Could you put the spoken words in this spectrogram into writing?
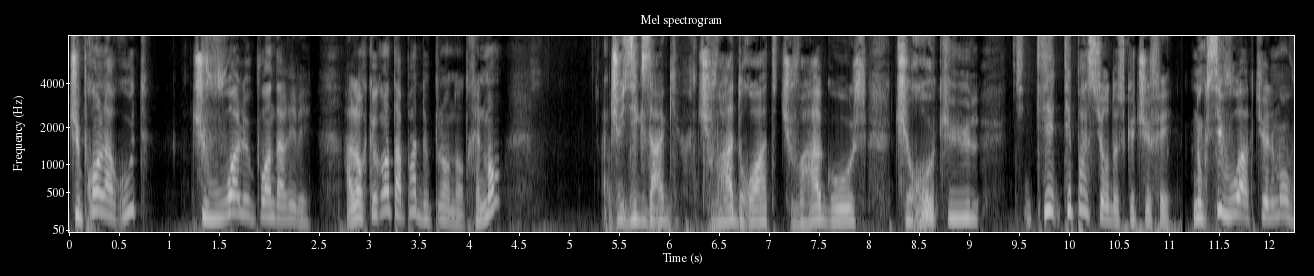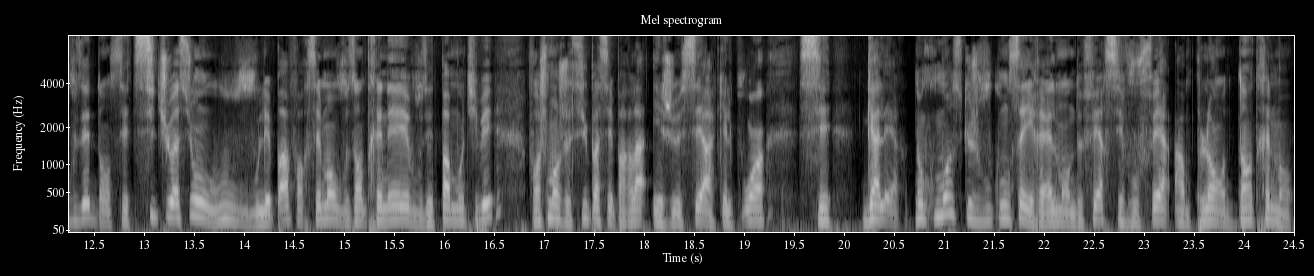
Tu prends la route, tu vois le point d'arrivée. Alors que quand tu n'as pas de plan d'entraînement, tu zigzags, tu vas à droite, tu vas à gauche, tu recules, t'es pas sûr de ce que tu fais. Donc si vous actuellement vous êtes dans cette situation où vous voulez pas forcément vous entraîner, vous n'êtes pas motivé, franchement je suis passé par là et je sais à quel point c'est galère. Donc moi ce que je vous conseille réellement de faire c'est vous faire un plan d'entraînement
